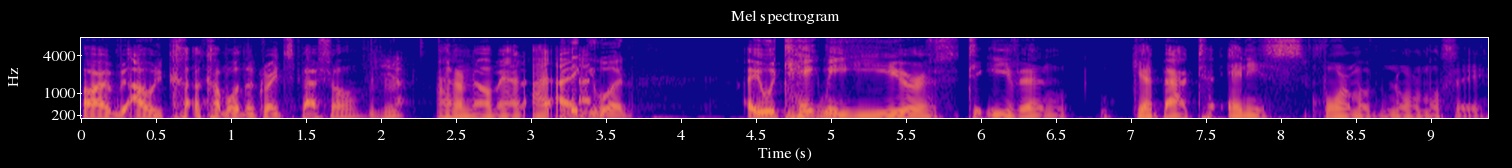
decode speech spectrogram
Or I, I would c- come up with a great special. I don't know, man. I. I think you would. it would take me years to even get back to any form of normalcy.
